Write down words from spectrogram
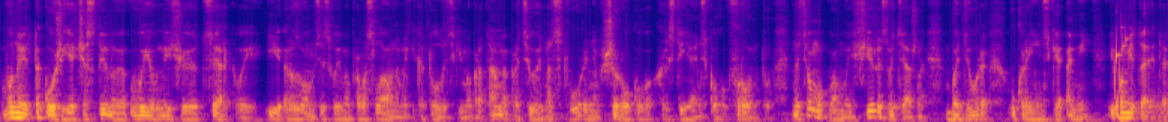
Вони також є частиною войовничої церкви і разом зі своїми православними і католицькими братами працюють над створенням широкого християнського фронту. На цьому вам моє щире, звитяжне, бадьоре українське амінь. І пам'ятайте,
